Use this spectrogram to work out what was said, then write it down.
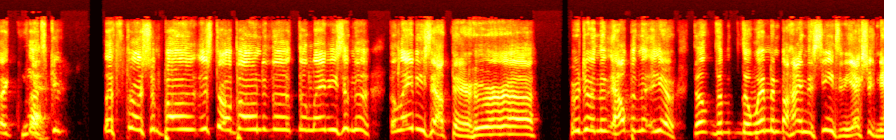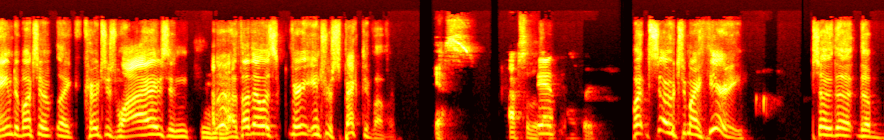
like yeah. let's give, let's throw some bone, just throw a bone to the the ladies and the the ladies out there who are uh who are doing the helping the you know the, the the women behind the scenes. And he actually named a bunch of like coaches' wives, and mm-hmm. I don't mm-hmm. know. I thought that was very introspective of him. Yes, absolutely. And, but so to my theory, so the the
